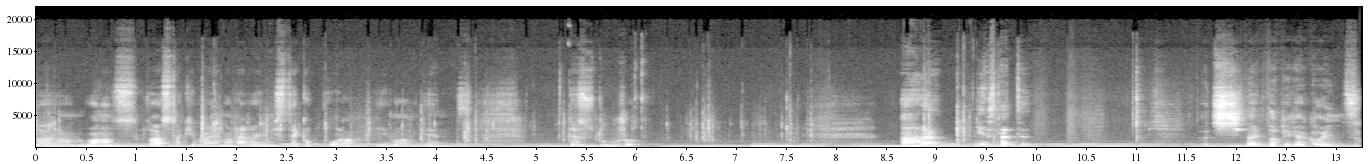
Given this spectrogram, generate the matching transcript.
To mam ponad dwa z takiej prawie marchewy i z tego pola i mam, więc to jest dużo. Ale niestety odcinek dobiega końca.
